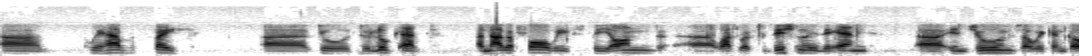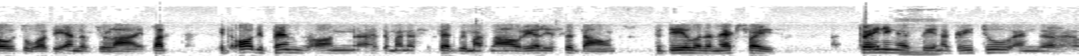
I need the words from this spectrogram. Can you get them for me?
uh, we have space uh, to to look at another four weeks beyond uh, what was traditionally the end uh, in June, so we can go toward the end of July. But it all depends on, as the minister said, we must now really sit down to deal with the next phase. Training has mm. been agreed to, and uh,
